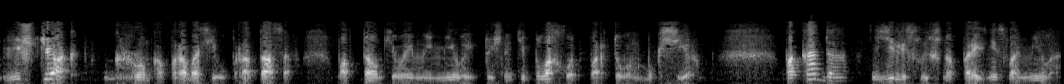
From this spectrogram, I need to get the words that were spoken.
«Ништяк!» — громко пробасил Протасов, подталкиваемый Милой, точно теплоход портовым буксиром. «Пока да», — еле слышно произнесла Мила.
